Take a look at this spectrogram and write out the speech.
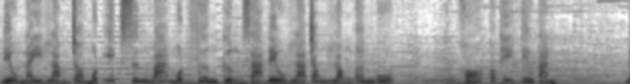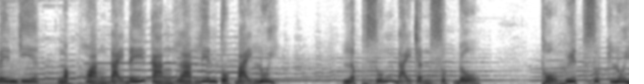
Điều này làm cho một ít xưng bá một phương cường giả đều là trong lòng âm u. Khó có thể tiêu tan. Bên kia, Ngọc Hoàng Đại Đế càng là liên tục bại lui. Lập xuống đại trận sụp đổ. Thổ huyết rút lui.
